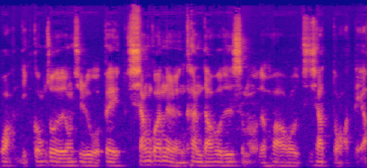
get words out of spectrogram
哇，你工作的东西如果被相关的人看到或者是什么的话，我一下断掉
